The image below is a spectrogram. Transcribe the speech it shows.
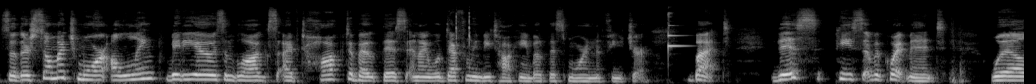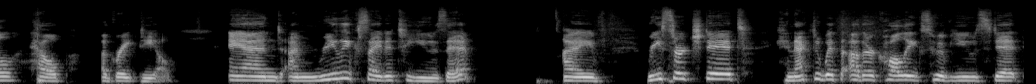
So there's so much more. I'll link videos and blogs. I've talked about this and I will definitely be talking about this more in the future. But this piece of equipment will help a great deal. And I'm really excited to use it. I've researched it, connected with other colleagues who have used it.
